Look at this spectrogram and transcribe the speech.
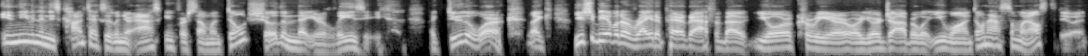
in, even in these contexts, when you're asking for someone, don't show them that you're lazy. like, do the work. Like, you should be able to write a paragraph about your career or your job or what you want. Don't ask someone else to do it.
